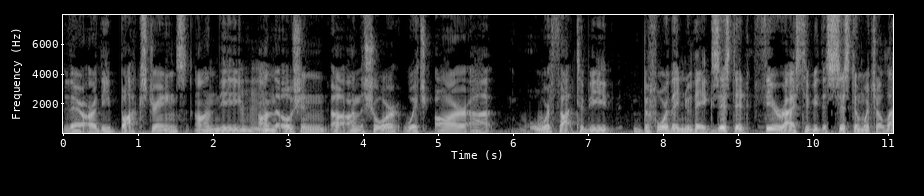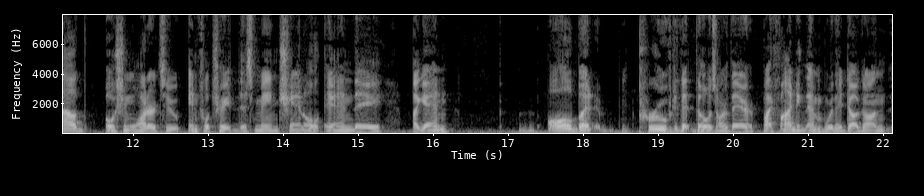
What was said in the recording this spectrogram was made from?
there are the box drains on the Mm-hmm. on the ocean uh, on the shore which are uh, were thought to be before they knew they existed theorized to be the system which allowed ocean water to infiltrate this main channel and they again all but proved that those are there by finding them where they dug on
